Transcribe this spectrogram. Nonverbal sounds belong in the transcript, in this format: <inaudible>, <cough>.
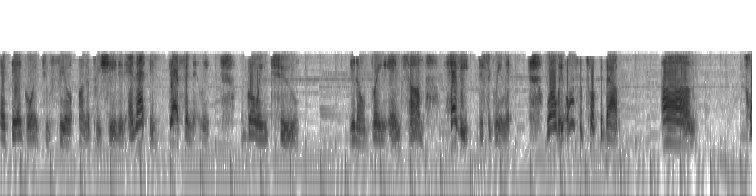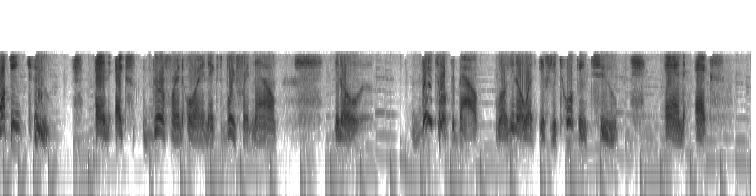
that they're going to feel unappreciated. And that is definitely going to, you know, bring in some heavy disagreement well, we also talked about um, talking to an ex-girlfriend or an ex-boyfriend. Now, you know, they talked about, well, you know what, if you're talking to an ex,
